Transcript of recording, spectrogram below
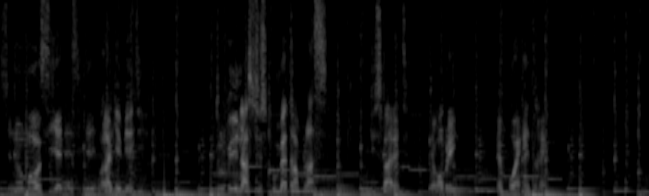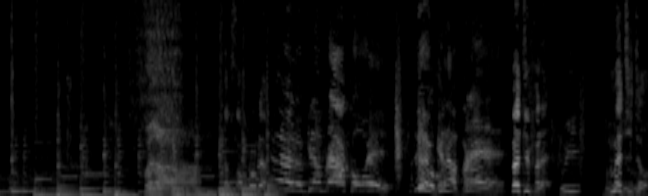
Sinon, moi aussi, il y a des idées. Voilà qui est bien dit. Trouver une astuce pour mettre en place, pour disparaître. Tu as compris? Un point, un trait. Voilà. Sans problème. le grand frère Koé. Le grand frère. Petit frère. Oui. Mais dis donc.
